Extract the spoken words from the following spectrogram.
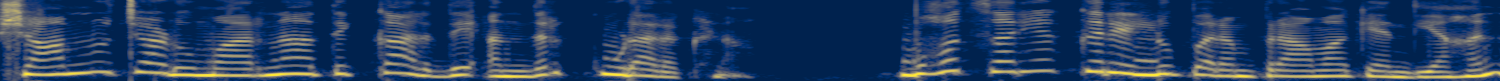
ਸ਼ਾਮ ਨੂੰ ਝਾੜੂ ਮਾਰਨਾ ਅਤੇ ਘਰ ਦੇ ਅੰਦਰ ਕੂੜਾ ਰੱਖਣਾ। ਬਹੁਤ ਸਾਰੀਆਂ ਘਰੇਲੂ ਪਰੰਪਰਾਵਾਂ ਕਹਿੰਦੀਆਂ ਹਨ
